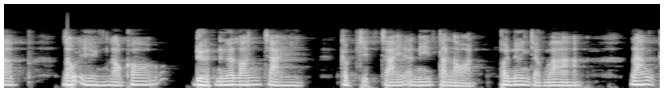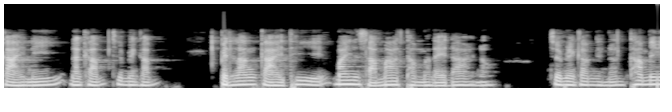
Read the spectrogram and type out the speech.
ครับ เราเองเราก็เดือดเนื้อร้อนใจกับจิตใจอันนี้ตลอด เพราะเนื่องจากว่าร่างกายนี้นะครับใช่ไหมครับ เป็นร่างกายที่ไม่สามารถทำอะไรได้เนาะใช่ไหมครับอย่างนั้นถ้าไม่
